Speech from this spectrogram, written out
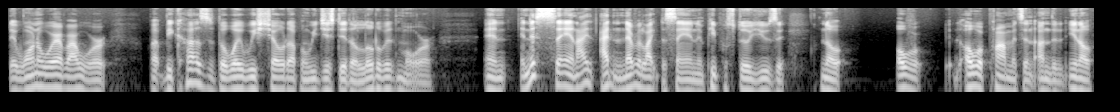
They weren't aware of our work. But because of the way we showed up and we just did a little bit more, and and this saying, I I never liked the saying, and people still use it. You know, over over promise and under you know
